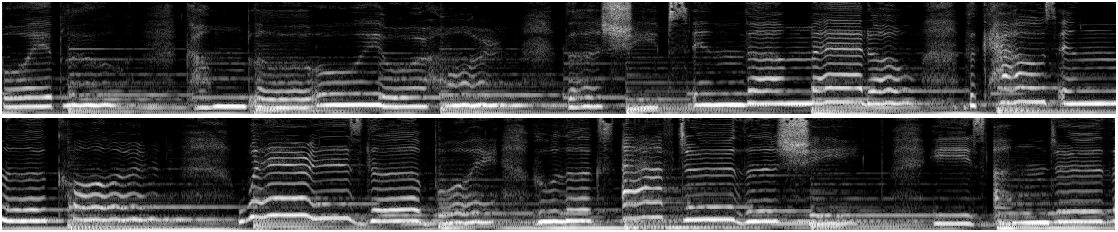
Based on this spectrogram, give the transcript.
boy blue, come blow your horn. The sheep's in the meadow, the cow's in the corn. Where is the boy who looks after the sheep? He's under the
